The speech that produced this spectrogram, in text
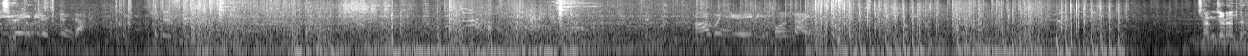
처치했다. 장전한다.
